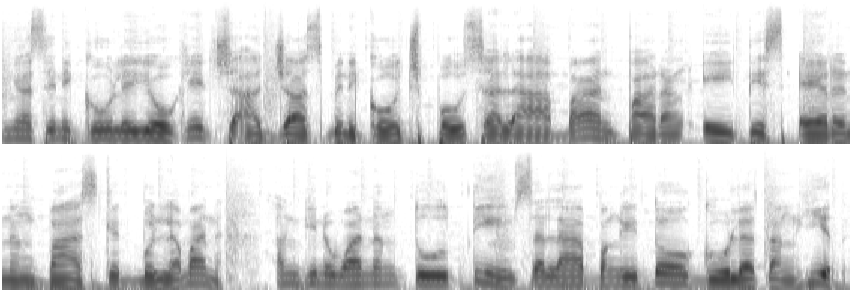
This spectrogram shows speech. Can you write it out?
nga si Nikola Jokic sa adjustment ni Coach Poe sa laban. Parang 80s era ng basketball naman ang ginawa ng two teams sa labang ito. Gulat ang hit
